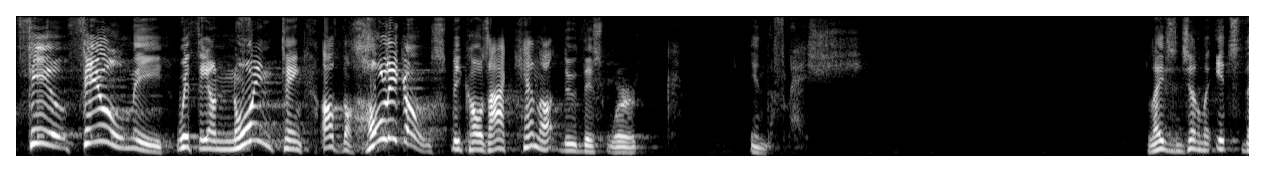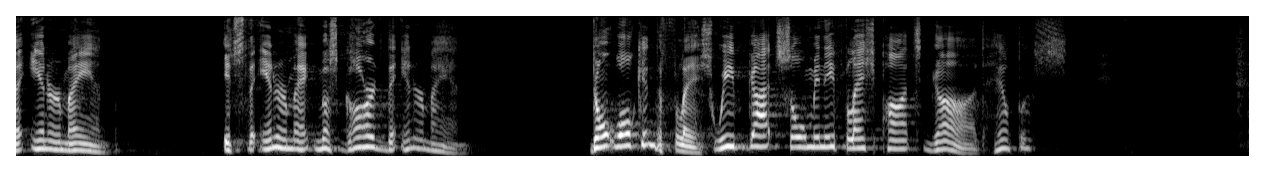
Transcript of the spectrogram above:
fill, fill me with the anointing of the Holy Ghost because I cannot do this work in the flesh. Ladies and gentlemen, it's the inner man. It's the inner man. Must guard the inner man. Don't walk in the flesh. We've got so many flesh pots. God, help us.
